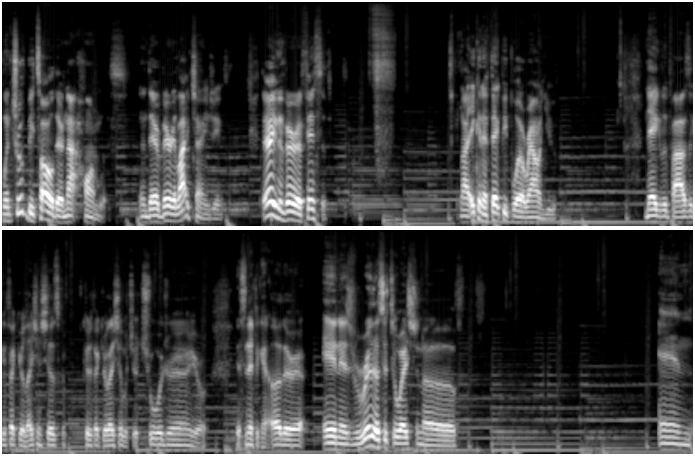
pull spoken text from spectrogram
When truth be told, they're not harmless and they're very life changing. They're even very offensive. Like it can affect people around you. Negatively, positively affect your relationships, could affect your relationship with your children, your, your significant other, and it's really a situation of in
